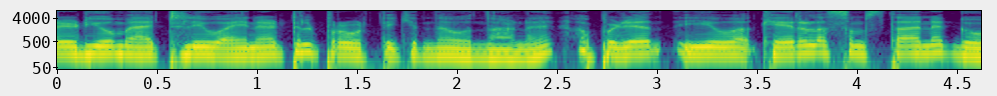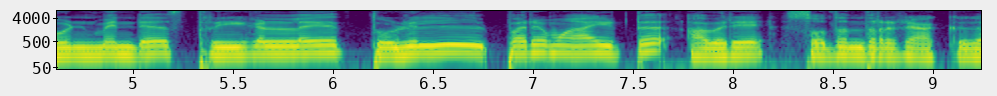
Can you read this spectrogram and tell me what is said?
റേഡിയോ മാറ്റിലി വയനാട്ടിൽ പ്രവർത്തിക്കുന്ന ഒന്നാണ്. അപ്പോൾ ഈ കേരള സംസ്ഥാന ഗവൺമെന്റ് സ്ത്രീകളെ തൊഴിൽപരമായിട്ട് അവരെ സ്വതന്ത്രരാക്കുക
